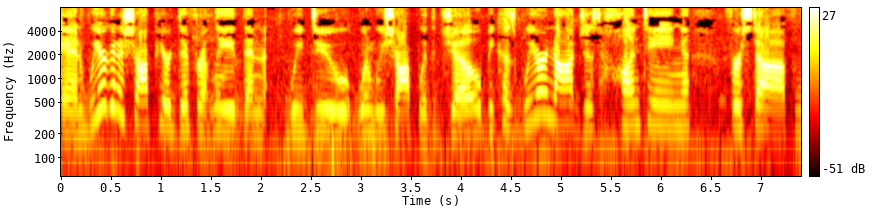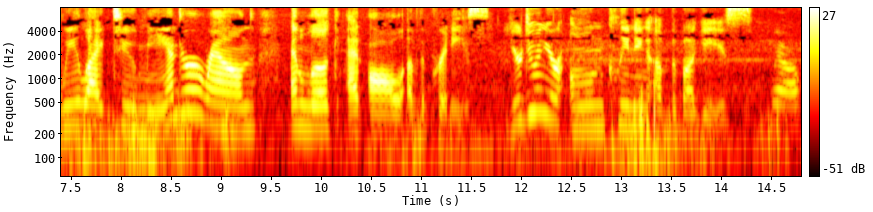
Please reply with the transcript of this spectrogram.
And we are going to shop here differently than we do when we shop with Joe because we are not just hunting for stuff. We like to meander around and look at all of the pretties. You're doing your own cleaning of the buggies. Well,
